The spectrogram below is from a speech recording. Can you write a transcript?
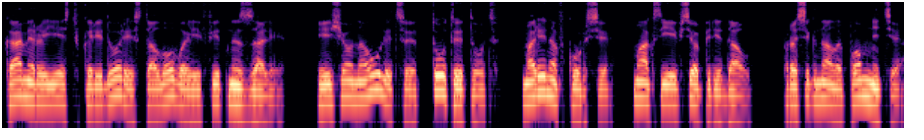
Камеры есть в коридоре, столовой и фитнес-зале. Еще на улице, тут и тут. Марина в курсе. Макс ей все передал. Про сигналы помните?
